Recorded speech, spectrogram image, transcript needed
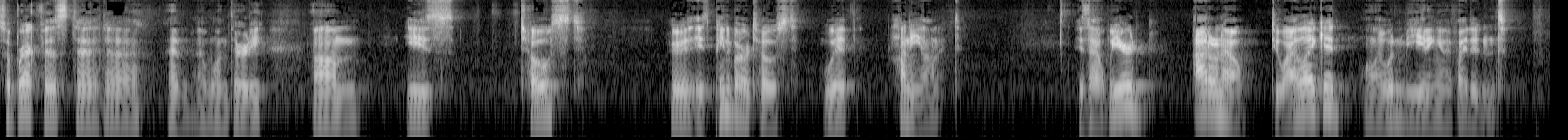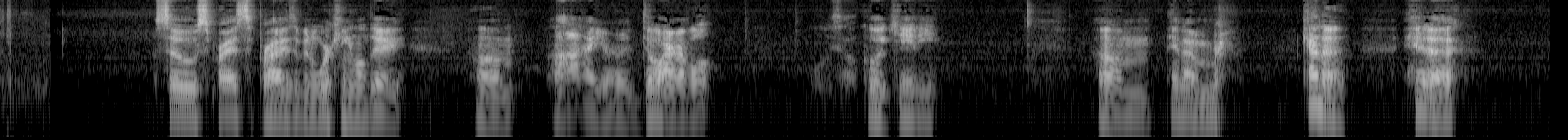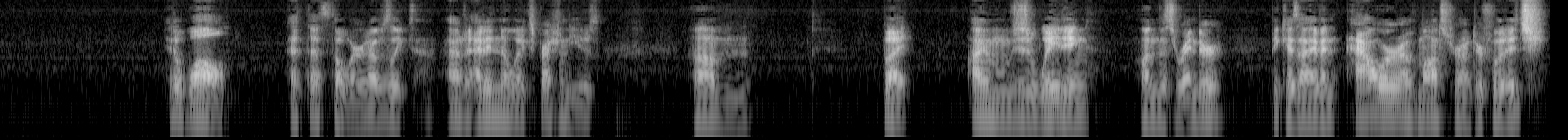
So breakfast at uh, at, at 1.30 um, is toast. Or it's peanut butter toast with honey on it. Is that weird? I don't know. Do I like it? Well, I wouldn't be eating it if I didn't. So surprise, surprise! I've been working all day. Um, ah, you're adorable. So good, kitty. Um, and I'm kind of hit a hit a wall. That that's the word. I was like, I, I didn't know what expression to use. Um, but I'm just waiting on this render because I have an hour of Monster Hunter footage,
